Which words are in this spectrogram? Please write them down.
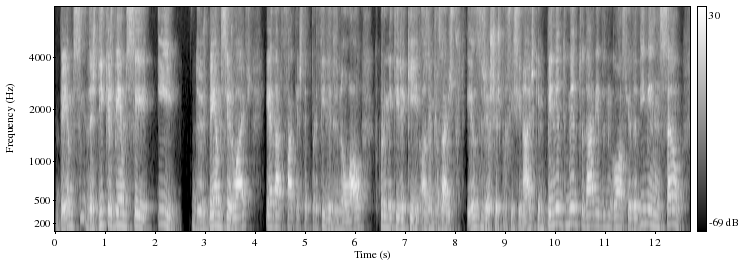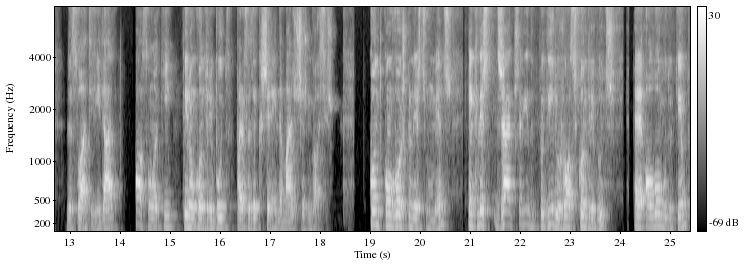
BMC, das dicas BMC e dos BMC Lives, é dar de facto esta partilha de know-how que permitir aqui aos empresários portugueses e aos seus profissionais que, independentemente da área de negócio, da dimensão da sua atividade, possam aqui ter um contributo para fazer crescer ainda mais os seus negócios. Conto convosco nestes momentos em que desde já gostaria de pedir os vossos contributos uh, ao longo do tempo,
